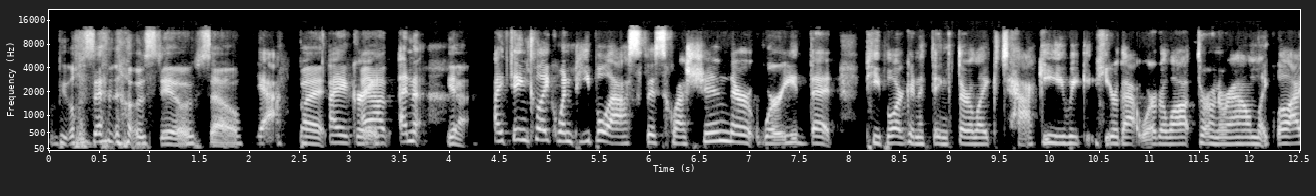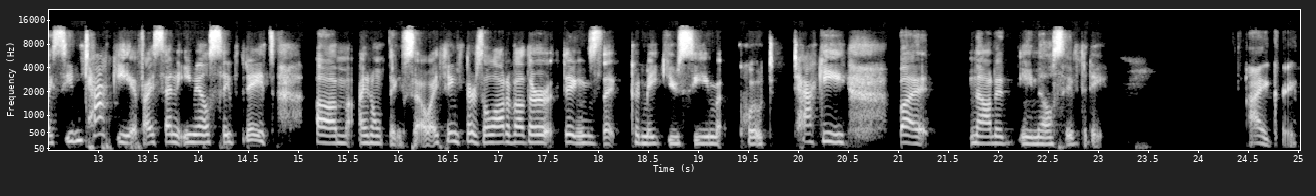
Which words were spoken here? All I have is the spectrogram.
when people send those too. So, yeah but I agree. have- and yeah, I think like when people ask this question, they're worried that people are going to think they're like tacky. We hear that word a lot thrown around like, well, I seem tacky if I send emails, save the dates. Um, I don't think so. I think there's a lot of other things that could make you seem, quote, tacky, but not an email, save the date. I agree.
